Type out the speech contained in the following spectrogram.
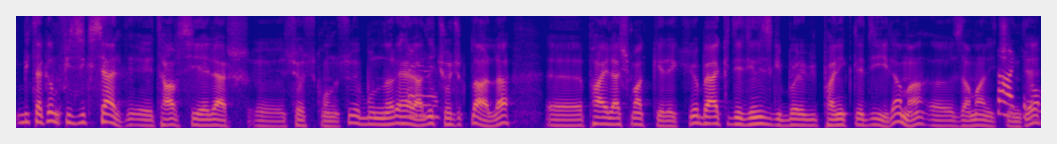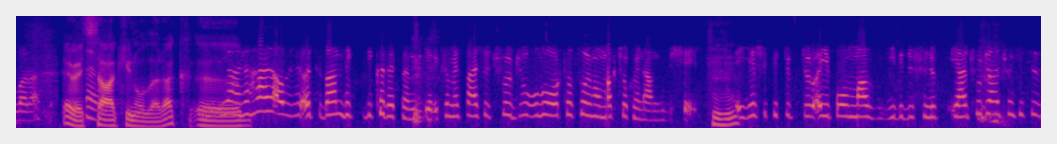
bir takım fiziksel e, tavsiyeler e, söz konusu ve bunları herhalde Evet. çocuklarla e, paylaşmak gerekiyor. Belki dediğiniz gibi böyle bir panikle değil ama e, zaman Sakin içinde. olarak. Evet, Evet. sakin olarak. e, Yani her açıdan dik- dikkat etmemiz gerekiyor. Mesela işte çocuğu ulu orta soymamak çok önemli bir şey. hı hı. E, yaşı küçüktür, ayıp olmaz gibi düşünüp yani çocuğa çünkü siz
